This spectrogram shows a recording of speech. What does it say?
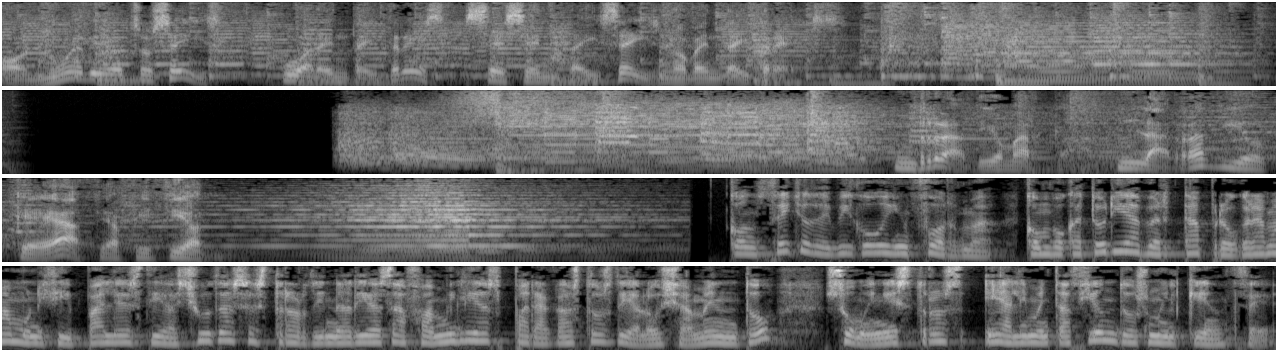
o 986 43 66 93. Radio Marca, la radio que hace afición. Concello de Vigo informa. Convocatoria aberta programa municipales de axudas extraordinarias a familias para gastos de aloxamento, suministros e alimentación 2015.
